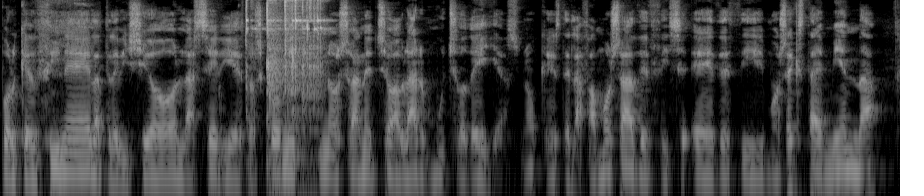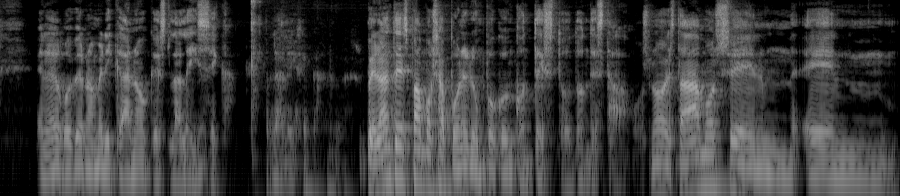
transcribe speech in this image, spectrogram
porque el cine, la televisión, las series, los cómics nos han hecho hablar mucho de ellas, ¿no? Que es de la famosa eh, decimosexta enmienda en el gobierno americano, que es la ley seca. La ley seca. Pero antes vamos a poner un poco en contexto dónde estábamos, ¿no? Estábamos en, en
